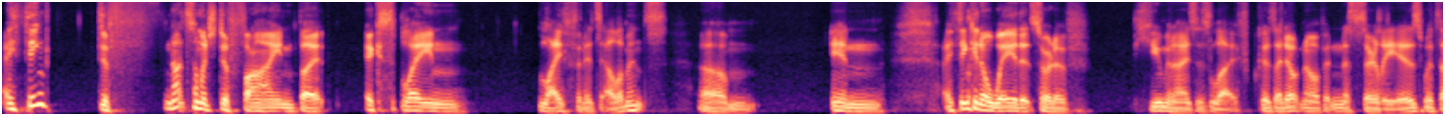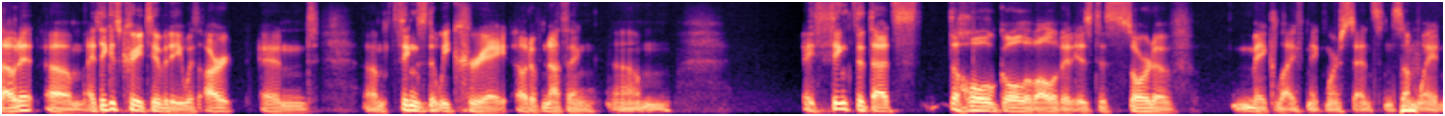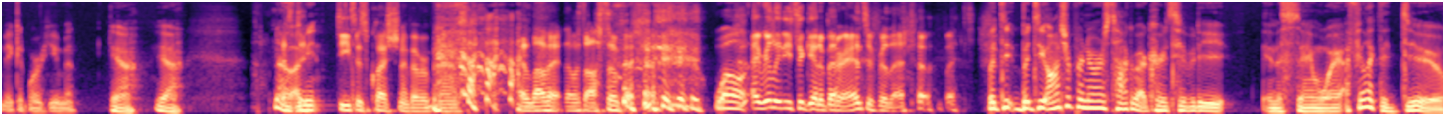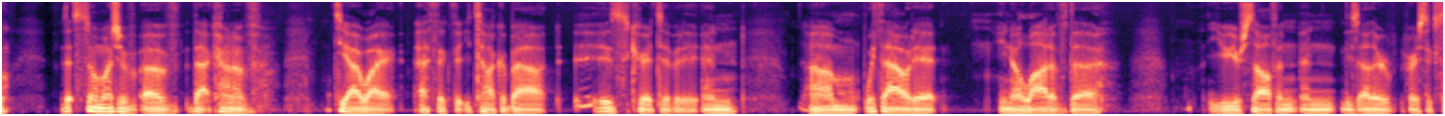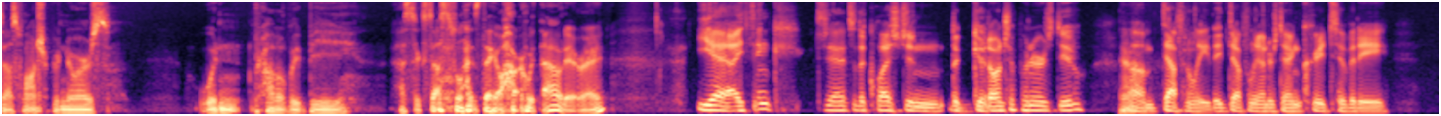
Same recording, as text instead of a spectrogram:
I think def, not so much define but explain life and its elements um, in, I think, in a way that sort of humanizes life because I don't know if it necessarily is without it. Um, I think it's creativity with art and um, things that we create out of nothing. Um, I think that that's the whole goal of all of it is to sort of make life make more sense in some mm-hmm. way and make it more human. Yeah, yeah. No, That's I the mean, deepest question I've ever been asked. I love it. That was awesome. well, I really need to get a better answer for that, though. But but do, but do entrepreneurs talk about creativity in the same way? I feel like they do. That so much of of that kind of DIY ethic that you talk about is creativity, and um, without it, you know, a lot of the you yourself and and these other very successful entrepreneurs wouldn't probably be as successful as they are without it, right? Yeah, I think to answer the question, the good entrepreneurs do. Yeah. Um, definitely, they definitely understand creativity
